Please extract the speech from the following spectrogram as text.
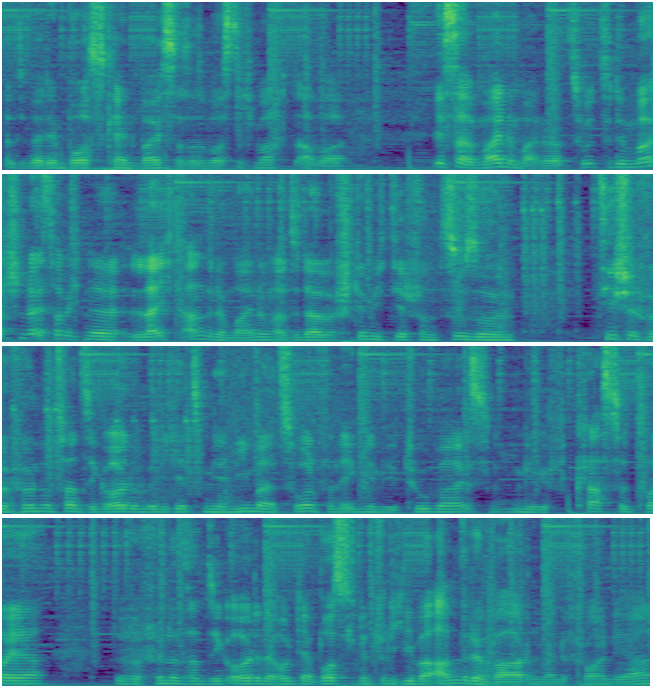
Also wer den Boss kennt, weiß, dass er sowas nicht macht, aber ist halt meine Meinung dazu. Zu dem Merchandise habe ich eine leicht andere Meinung, also da stimme ich dir schon zu, so ein T-Shirt für 25 Euro würde ich jetzt mir niemals holen von irgendeinem YouTuber, ist mir krass zu teuer. So für 25 Euro, da holt der Boss sich natürlich lieber andere Waren, meine Freunde, ja.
